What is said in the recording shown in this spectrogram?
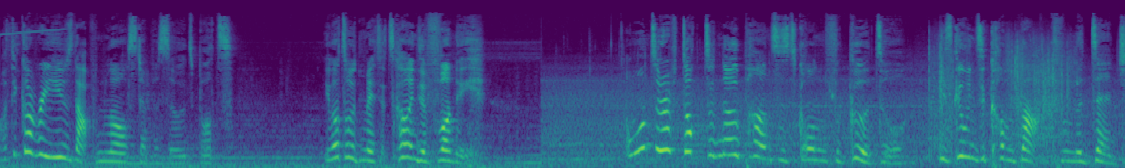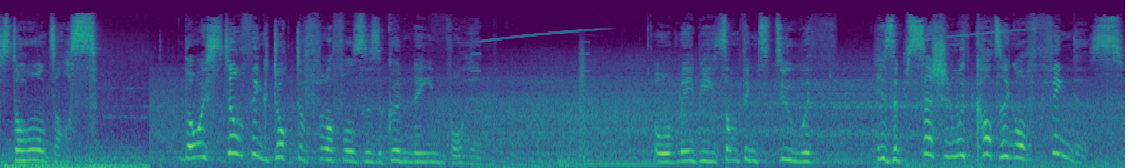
I think I reused that from last episode, but you got to admit it's kind of funny. I wonder if Dr. No Pants has gone for good or he's going to come back from the dead just to haunt us. Though I still think Dr. Fluffles is a good name for him. Or maybe something to do with his obsession with cutting off fingers.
